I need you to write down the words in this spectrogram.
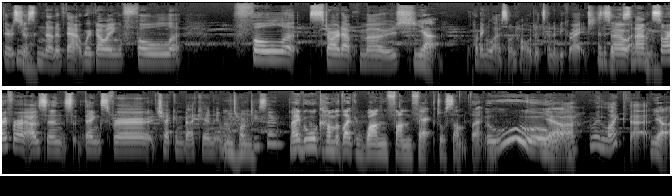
There's just none of that. We're going full, full startup mode. Yeah. Putting lives on hold. It's going to be great. That'd be so, um, exciting. sorry for our absence. Thanks for checking back in, and we'll talk to you soon. Maybe we'll come with like one fun fact or something. Ooh, Yeah. I like that. Yeah.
